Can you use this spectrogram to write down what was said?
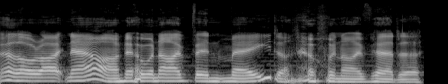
Well, all right now. I know when I've been made. I know when I've had a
